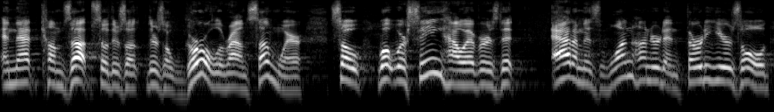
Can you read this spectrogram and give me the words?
and that comes up. So there's a, there's a girl around somewhere. So, what we're seeing, however, is that Adam is 130 years old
